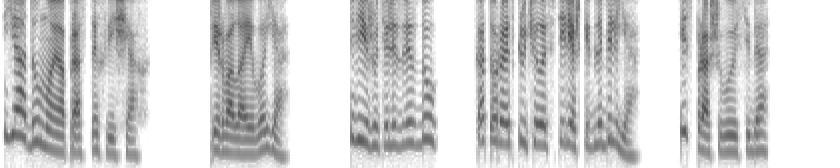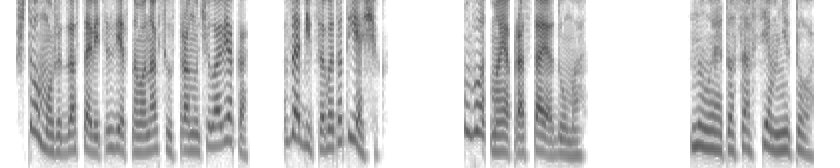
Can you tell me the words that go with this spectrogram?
«Я думаю о простых вещах», — прервала его я. «Вижу телезвезду, которая скрючилась в тележке для белья и спрашиваю себя, что может заставить известного на всю страну человека забиться в этот ящик? Вот моя простая дума. «Ну, это совсем не то»,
